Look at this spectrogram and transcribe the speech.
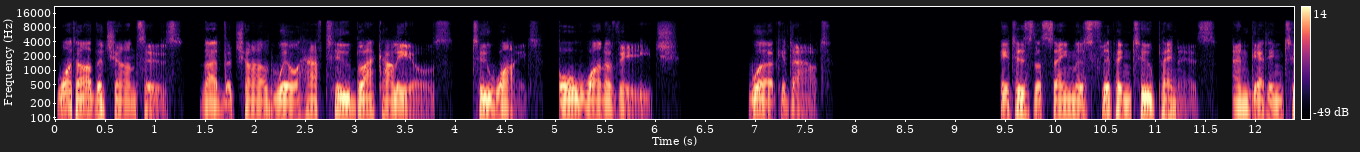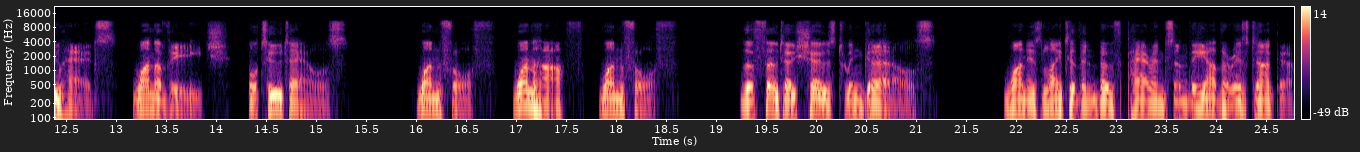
What are the chances that the child will have two black alleles, two white, or one of each? Work it out. It is the same as flipping two pennies and getting two heads, one of each, or two tails. One fourth, one half, one fourth. The photo shows twin girls. One is lighter than both parents and the other is darker.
